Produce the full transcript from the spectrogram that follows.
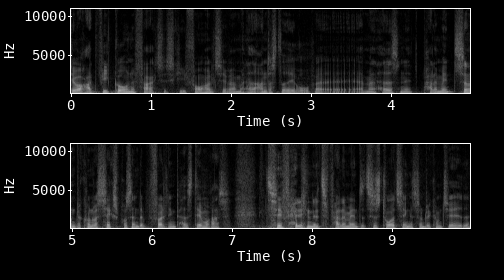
det var ret vidtgående faktisk i forhold til, hvad man havde andre steder i Europa, øh, at man havde sådan et parlament, selvom der kun var 6% af befolkningen, der havde stemmeret til valgene til parlamentet, til Stortinget, som det kom til at hedde,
